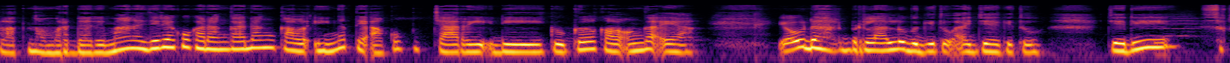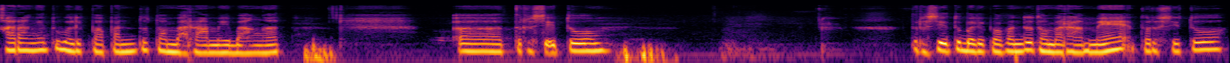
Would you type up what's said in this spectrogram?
plat nomor dari mana. Jadi aku kadang-kadang kalau inget ya aku cari di Google kalau enggak ya ya udah berlalu begitu aja gitu. Jadi sekarang itu balik papan itu tambah rame banget. Uh, terus itu terus itu balik papan itu tambah rame. Terus itu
